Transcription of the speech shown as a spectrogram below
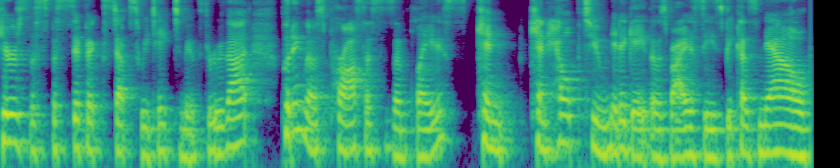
Here's the specific steps we take to move through that. Putting those processes in place can, can help to mitigate those biases because now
